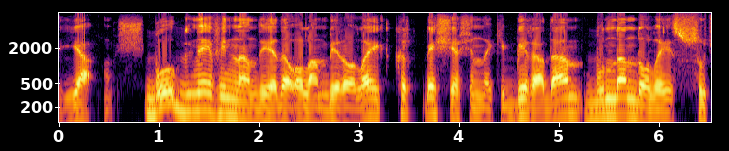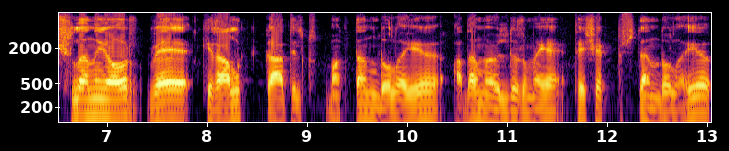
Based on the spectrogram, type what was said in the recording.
yapmış. Bu Güney Finlandiya'da olan bir olay. 45 yaşındaki bir adam bundan dolayı suçlanıyor ve kiralık katil tutmaktan dolayı adam öldürmeye teşebbüsten dolayı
